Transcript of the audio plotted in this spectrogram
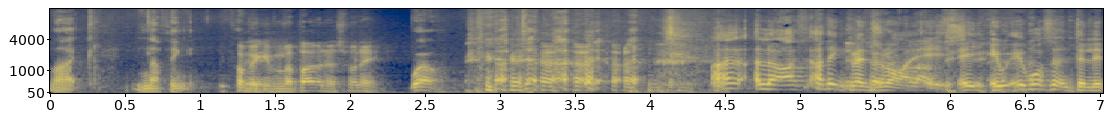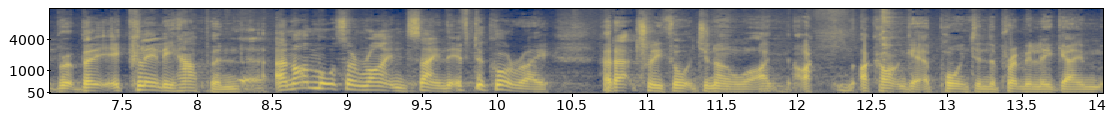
like nothing. You'd probably give him a bonus, wouldn't he? Well, I, look, I, think Glenn's right. It, it, it, wasn't deliberate, but it clearly happened. Yeah. And I'm also right in saying that if Doucouré had actually thought, you know what, I, I, I, can't get a point in the Premier League game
